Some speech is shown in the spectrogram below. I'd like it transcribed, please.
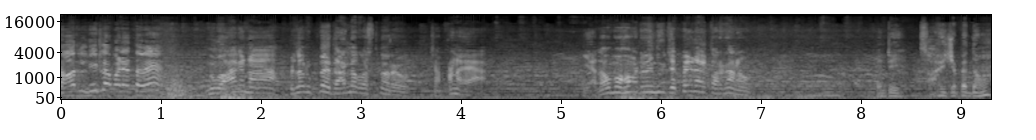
కారులు నీటిలో పడేస్తావే నువ్వు ఆగనా? పిల్లలు ఇప్పుడే దారిలోకి వస్తున్నారు. చెప్పండి ఏదో మొహం ఎందుకు చెప్పేయండి త్వరగాను? ఏంటి? సారీ చెప్పేద్దామా?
